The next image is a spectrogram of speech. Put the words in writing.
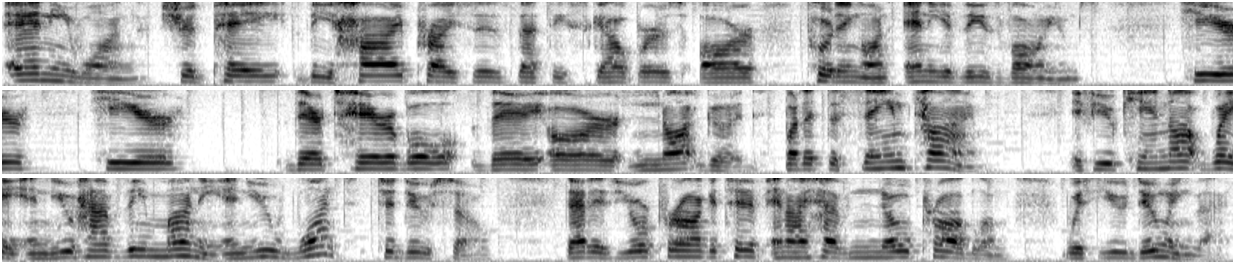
anyone should pay the high prices that the scalpers are putting on any of these volumes. Here, here, they're terrible. They are not good. But at the same time, if you cannot wait and you have the money and you want to do so, that is your prerogative and I have no problem with you doing that.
